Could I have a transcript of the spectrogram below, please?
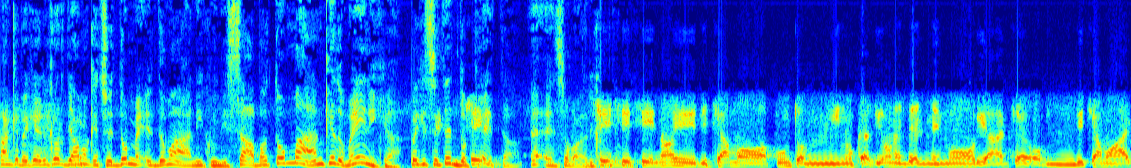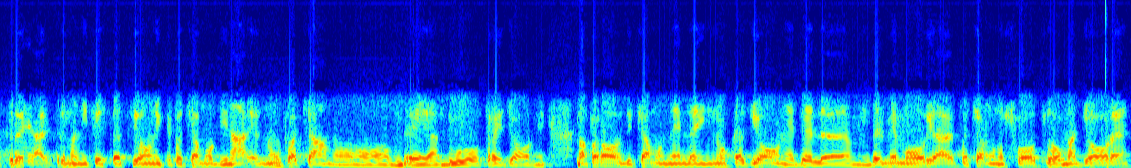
Anche perché ricordiamo che c'è dom- domani, quindi sabato, ma anche domenica, perché siete in doppietta. Sì. Eh, insomma, sì, sì, sì, noi diciamo appunto in occasione del memorial, cioè, diciamo altre, altre, manifestazioni che facciamo ordinarie non facciamo eh, due o tre giorni, ma però diciamo nel, in occasione del, del memorial facciamo uno sforzo maggiore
